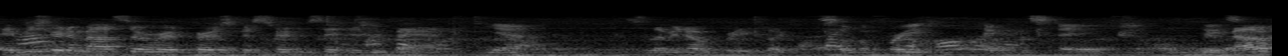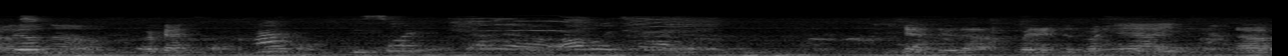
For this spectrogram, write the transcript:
Hey, be sure to mouse over it first because certain stages are banned. Yeah. So let me know before you click. So before you pick the stage, Do please let us Battlefield? know. Okay. Huh? This one? No, no, no. All the way to the right. can't do that. Wait, is mushroom? Yeah, you Oh,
